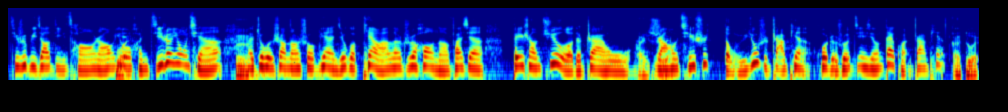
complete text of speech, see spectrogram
其实比较底层，然后又很急着用钱，哎，就会上当受骗。结果骗完了之后呢，发现背上巨额的债务，然后其实等于就是诈骗，或者说进行贷款诈骗。哎，对，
